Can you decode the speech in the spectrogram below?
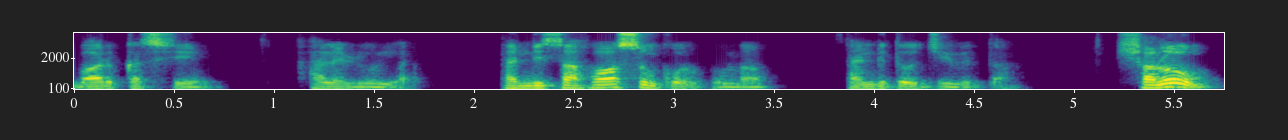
వారు కసేం హలలుయ తండ్రి సహవాసం కోరుకుందాం. తండ్రితో జీవిద్దాం. షలోం.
